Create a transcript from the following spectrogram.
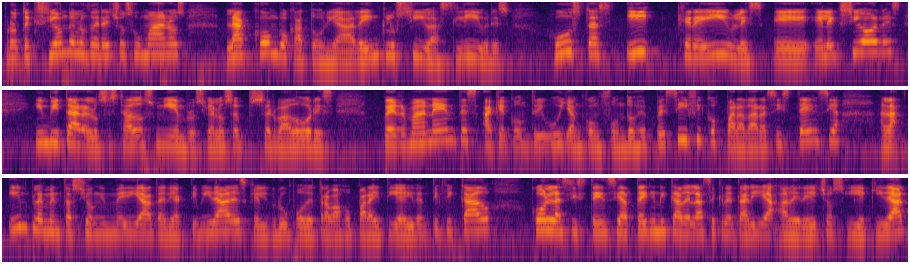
protección de los derechos humanos, la convocatoria de inclusivas, libres, justas y creíbles eh, elecciones, invitar a los Estados miembros y a los observadores permanentes a que contribuyan con fondos específicos para dar asistencia a la implementación inmediata de actividades que el Grupo de Trabajo para Haití ha identificado con la asistencia técnica de la Secretaría a Derechos y Equidad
